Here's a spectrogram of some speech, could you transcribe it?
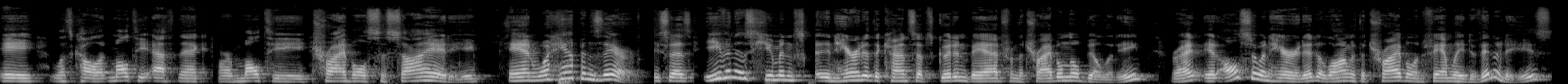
a, let's call it multi-ethnic or multi-tribal society and what happens there? He says, even as humans inherited the concepts good and bad from the tribal nobility, right? It also inherited, along with the tribal and family divinities,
